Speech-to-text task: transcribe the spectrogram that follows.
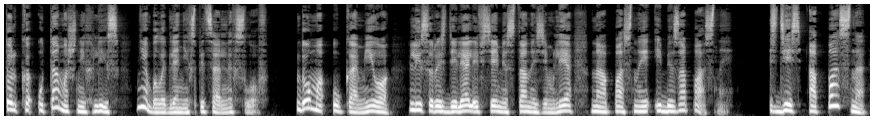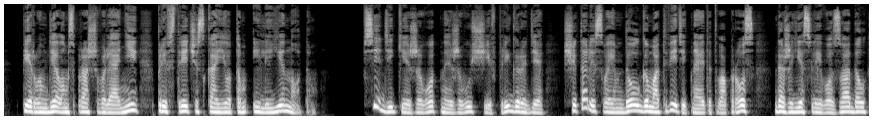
Только у тамошних лис не было для них специальных слов. Дома у Камио лисы разделяли все места на земле на опасные и безопасные. «Здесь опасно?» — первым делом спрашивали они при встрече с койотом или енотом. Все дикие животные, живущие в пригороде, считали своим долгом ответить на этот вопрос, даже если его задал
